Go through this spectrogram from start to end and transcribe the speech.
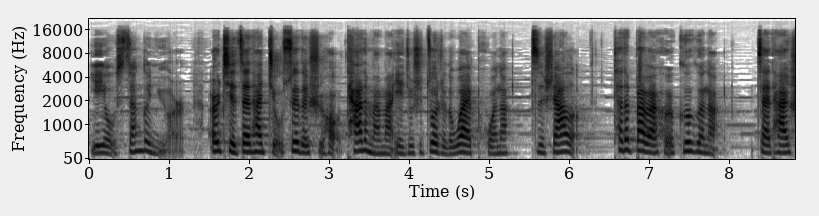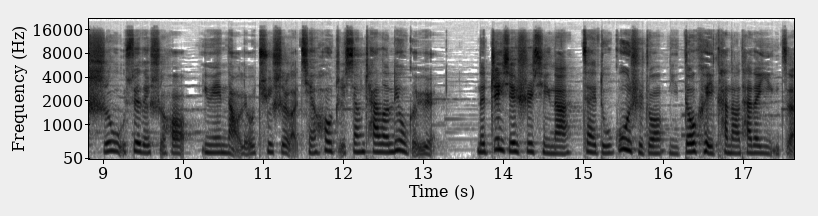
也有三个女儿，而且在她九岁的时候，她的妈妈，也就是作者的外婆呢，自杀了。她的爸爸和哥哥呢，在她十五岁的时候，因为脑瘤去世了，前后只相差了六个月。那这些事情呢，在读故事中你都可以看到它的影子。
